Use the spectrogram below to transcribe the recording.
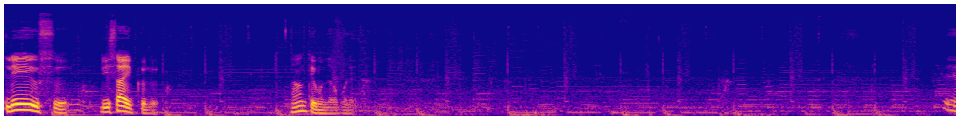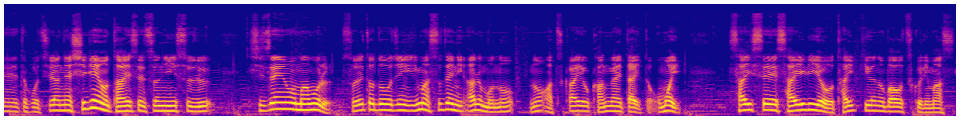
レウスリサイクル。なんて読むんだろうこれ。えっ、ー、とこちらね。資源を大切にする。自然を守る。それと同時に今すでにあるものの扱いを考えたいと思い再生再利用耐久の場を作ります。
